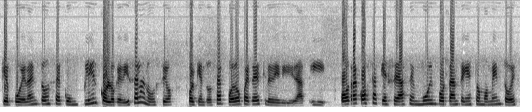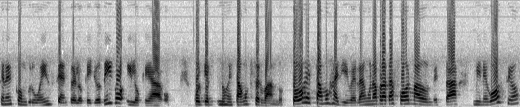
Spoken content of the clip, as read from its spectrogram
que pueda entonces cumplir con lo que dice el anuncio, porque entonces puedo perder credibilidad. Y otra cosa que se hace muy importante en estos momentos es tener congruencia entre lo que yo digo y lo que hago porque nos están observando. Todos estamos allí, ¿verdad? En una plataforma donde está mi negocio,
